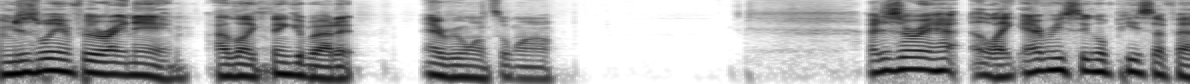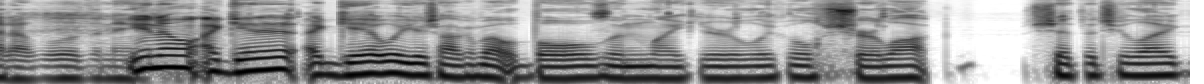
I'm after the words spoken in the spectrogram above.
I'm just waiting for the right name. I like think about it every once in a while. I just already had like every single piece I've had. I love the name. You know, I get it. I get what you're talking about with bowls and like your little Sherlock shit that you like.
